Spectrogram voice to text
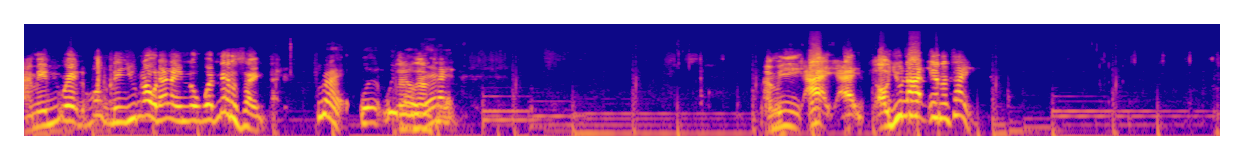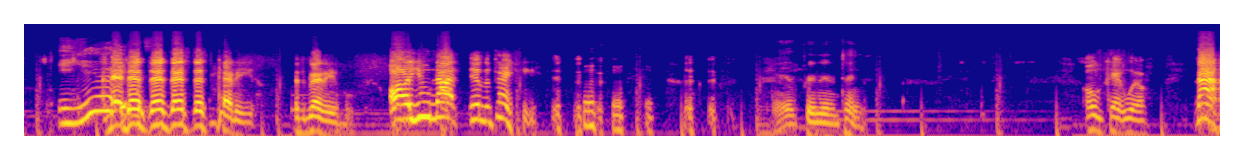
I mean, if you read the book, then you know that ain't nowhere what same thing. right we, we know that. I mean, I, I, are you not entertained? yeah That, it that's that's that's that's gladiator. That's gladiator. Are you not entertained? It's pretty entertaining. Okay, well, now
